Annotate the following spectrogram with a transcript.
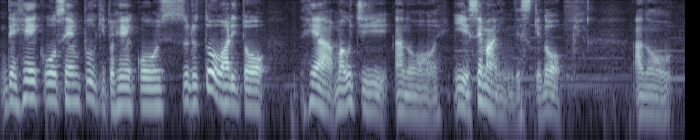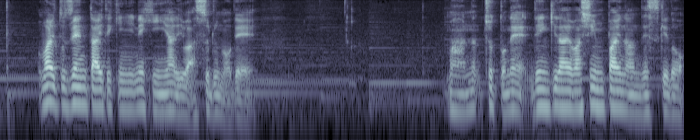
で、並行扇風機と並行すると割と部屋、まあ、うち、あの、家狭いんですけど、あの、割と全体的にね、ひんやりはするので、まあ、ちょっとね、電気代は心配なんですけど、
